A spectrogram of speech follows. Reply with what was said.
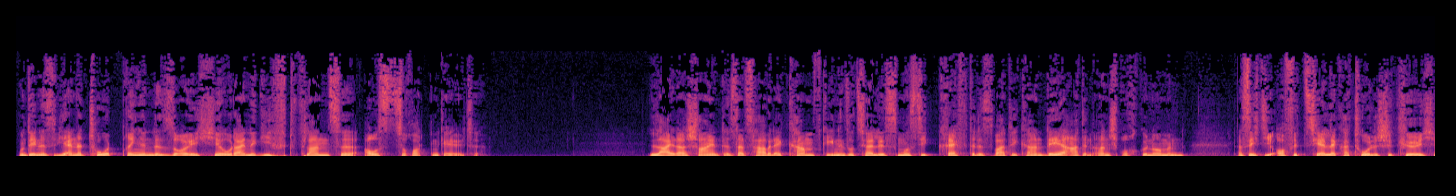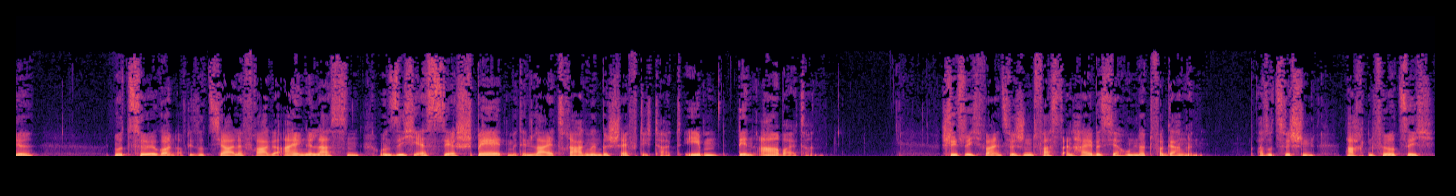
und den es wie eine todbringende Seuche oder eine Giftpflanze auszurotten gelte. Leider scheint es, als habe der Kampf gegen den Sozialismus die Kräfte des Vatikan derart in Anspruch genommen, dass sich die offizielle katholische Kirche nur zögernd auf die soziale Frage eingelassen und sich erst sehr spät mit den Leidtragenden beschäftigt hat, eben den Arbeitern. Schließlich war inzwischen fast ein halbes Jahrhundert vergangen, also zwischen 48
